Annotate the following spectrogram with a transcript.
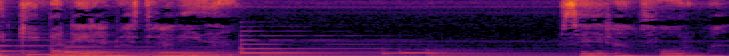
de qué manera nuestra vida se transforma.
